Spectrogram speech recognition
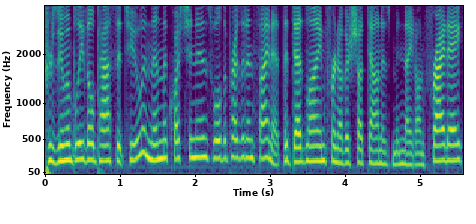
presumably they'll pass it too. And then the question is, will the president sign it? The deadline for another shutdown is midnight on Friday.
